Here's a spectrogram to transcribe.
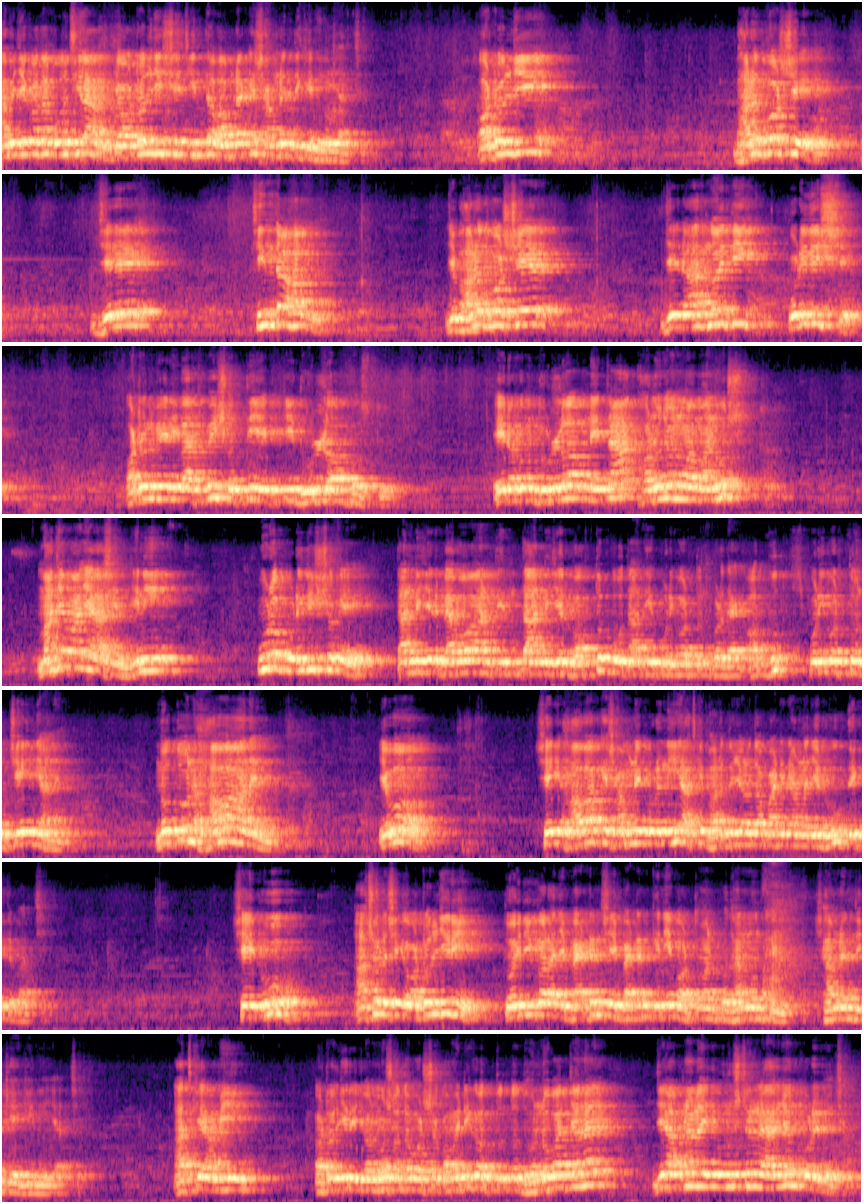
আমি যে কথা বলছিলাম যে অটলজি সেই চিন্তা ভাবনাকে সামনের দিকে নিয়ে যাচ্ছে। অটলজি ভারতবর্ষে যে চিন্তা ভাবনা যে ভারতবর্ষের যে রাজনৈতিক পরিদৃশ্যে অটল বিহারী বাজপেয়ী সত্যি একটি দুর্লভ বস্তু। এইরকম দুর্লভ নেতা ক্ষণজন্মা মানুষ মাঝে মাঝে আসেন। যিনি পুরো পরিদৃশ্যকে তার নিজের ব্যবহার তার নিজের বক্তব্য, তা দিয়ে পরিবর্তন করে দেয় অদ্ভুত পরিবর্তন চেঞ্জ আনেন। নতুন হাওয়া আনেন। এবং সেই হাওয়াকে সামনে করে নিয়ে আজকে ভারতীয় জনতা পার্টির আমরা যে রূপ দেখতে পাচ্ছি, সেই রূপ আসলে সেই অটলজিরই তৈরি করা যে ব্যাটন, সেই ব্যাটনকে নিয়ে বর্তমান প্রধানমন্ত্রী সামনের দিকে এগিয়ে নিয়ে যাচ্ছে। আজকে আমি অটলজির এই জন্ম শতবর্ষ কমিটিকে অত্যন্ত ধন্যবাদ জানাই যে আপনারা এই অনুষ্ঠানের আয়োজন করে রয়েছেন।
